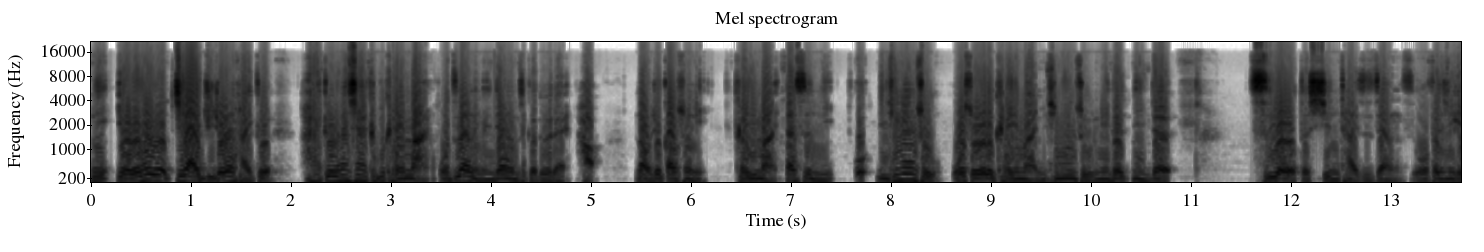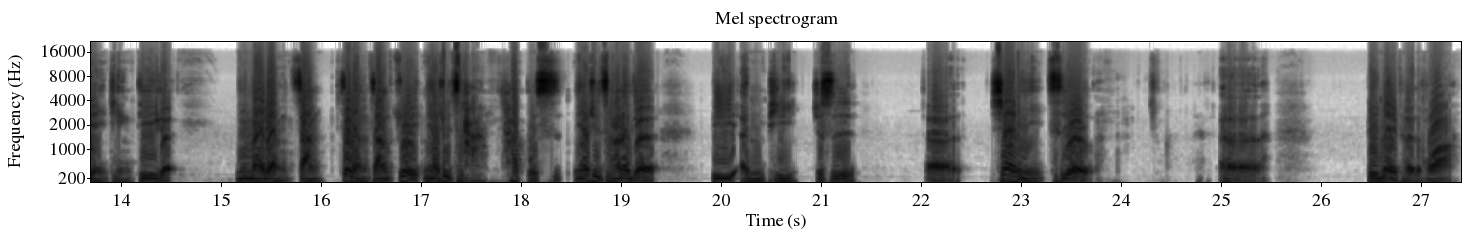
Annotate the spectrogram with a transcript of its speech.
你有人会接下来一句就问海哥，海哥，那现在可不可以买？我知道你们一定要问这个，对不对？好，那我就告诉你，可以买。但是你我你听清楚，我所谓的可以买，你听清楚，你的你的持有的心态是这样子，我分析给你听。第一个，你买两张，这两张最你要去查，它不是你要去查那个。BNP 就是呃，现在你持有呃 BMap 的话，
